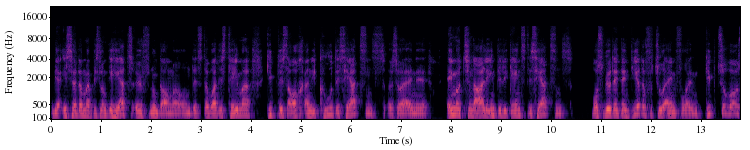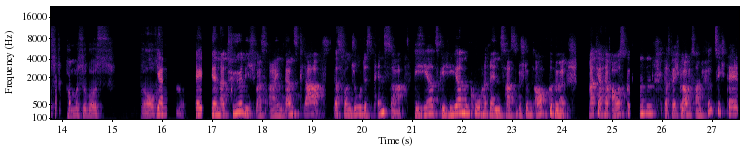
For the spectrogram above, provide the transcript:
ist halt einmal ein bisschen um die Herzöffnung gegangen. Und jetzt da war das Thema, gibt es auch eine IQ des Herzens, also eine emotionale Intelligenz des Herzens? Was würde denn dir dazu einfallen? Gibt es sowas? Kann man sowas brauchen? Ja, fällt natürlich was ein, ganz klar. Das von Joe Dispenza, die Herz-Gehirn-Kohärenz, hast du bestimmt auch gehört hat ja herausgefunden, dass wir, ich glaube, es waren 40.000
